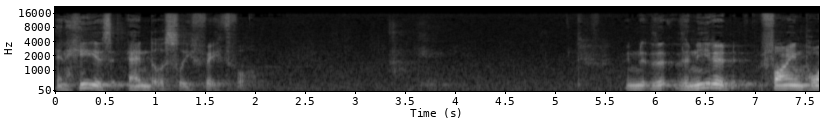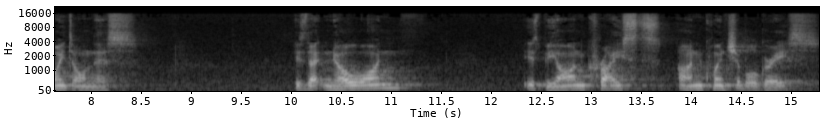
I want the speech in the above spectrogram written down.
and He is endlessly faithful. And the, the needed fine point on this is that no one is beyond Christ's unquenchable grace.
